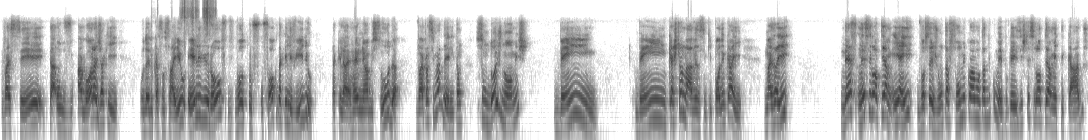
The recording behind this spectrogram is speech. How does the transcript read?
vai ser. Tá, o, agora, já que o da educação saiu, ele virou. O, o, o foco daquele vídeo, daquela reunião absurda, vai para cima dele. Então, são dois nomes bem. bem questionáveis, assim, que podem cair. Mas aí. Nesse, nesse loteamento, e aí você junta a fome com a vontade de comer, porque existe esse loteamento de cargos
